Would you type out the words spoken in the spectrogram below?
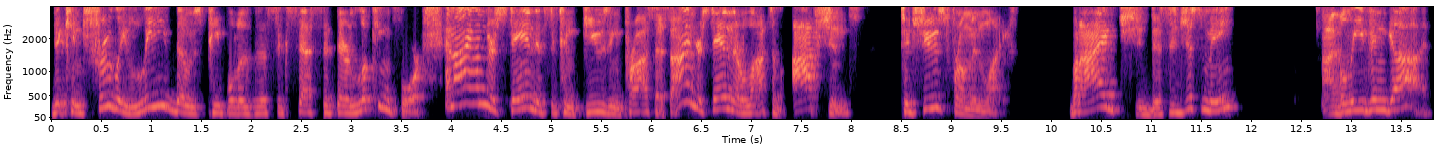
that can truly lead those people to the success that they're looking for. And I understand it's a confusing process. I understand there are lots of options to choose from in life. But I this is just me. I believe in God.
